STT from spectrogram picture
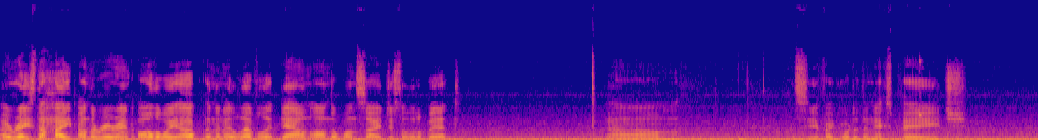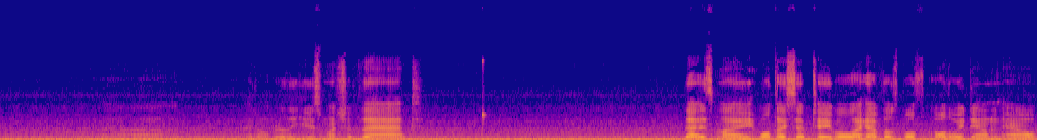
I raise the height on the rear end all the way up and then I level it down on the one side just a little bit. Um, let's see if I go to the next page. Um, I don't really use much of that. That is my multi-step table. I have those both all the way down and out.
